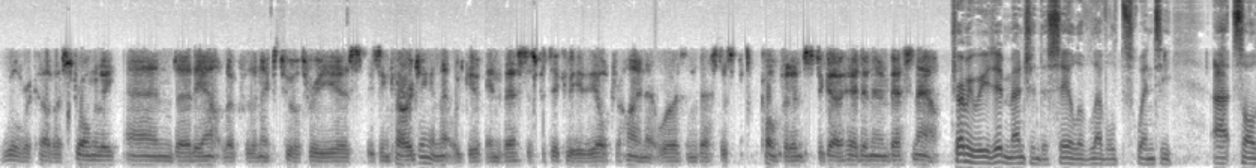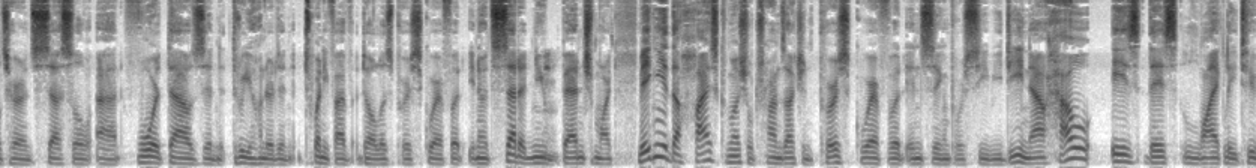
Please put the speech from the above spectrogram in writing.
will recover strongly, and uh, the outlook for the next two or three years is encouraging, and that would give investors, particularly the ultra high net worth investors, confidence to go ahead and invest now. Jeremy, we did mention the sale of level 20 at Solitaire and Cecil at $4,325 per square foot. You know, it set a new mm. benchmark, making it the highest commercial transaction per square foot in Singapore CBD. Now, how is this likely to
